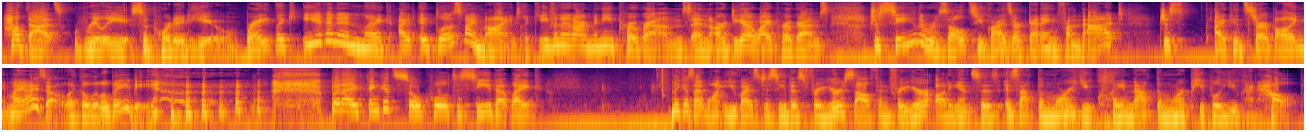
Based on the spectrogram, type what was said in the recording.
how that's really supported you, right? Like even in like I, it blows my mind. Like even in our mini programs and our DIY programs, just seeing the results you guys are getting from that, just I could start bawling my eyes out like a little baby. but I think it's so cool to see that like because I want you guys to see this for yourself and for your audiences is that the more you claim that, the more people you can help.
